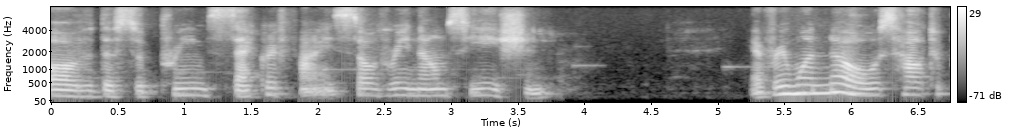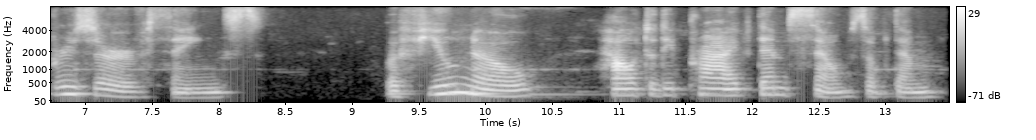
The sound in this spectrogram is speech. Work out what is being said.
of the supreme sacrifice of renunciation? Everyone knows how to preserve things, but few know how to deprive themselves of them.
